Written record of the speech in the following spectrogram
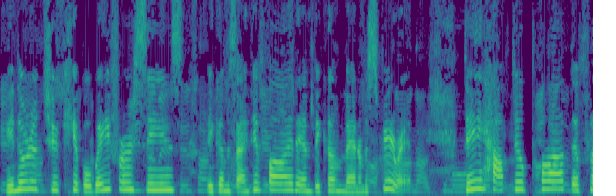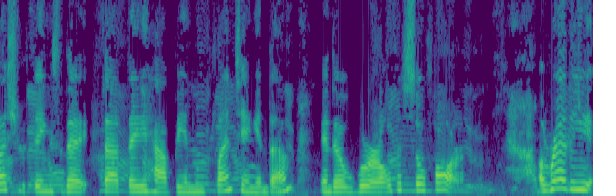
in order to keep away from sins, become sanctified, and become men of spirit? They have to pull out the fleshly things that, that they have been planting in them in the world so far. Already,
